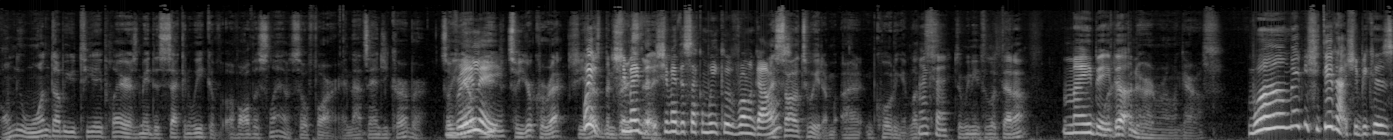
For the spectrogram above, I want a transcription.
only one WTA player has made the second week of, of all the slams so far, and that's Angie Kerber. So you- Really? you- so you're correct. She has Wait, been she very made steady. the, she made the second week of Roland Garros. I saw a tweet. I'm, I'm quoting it. Let's, Okay. Do we need to look that up? Maybe, What but happened to her in Roland Garros? Well, maybe she did actually because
